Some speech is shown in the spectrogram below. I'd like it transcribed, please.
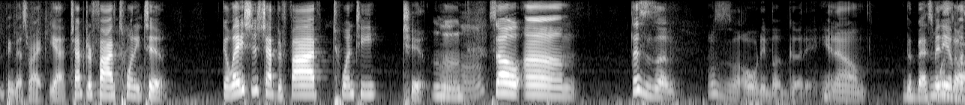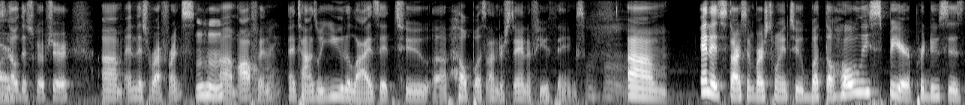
I think that's right. Yeah, chapter five, twenty-two. Galatians chapter five, twenty-two. Mm-hmm. So, um, this is a this is an oldie but goodie. You know, The best many ones of us are. know this scripture um, and this reference. Mhm. Um, often, Alright. at times, we utilize it to uh, help us understand a few things. Mm-hmm. Um, and it starts in verse 22 but the Holy Spirit produces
